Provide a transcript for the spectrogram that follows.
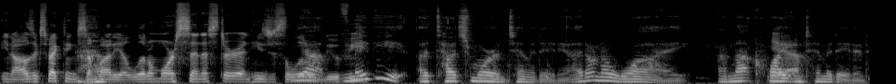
you know, I was expecting somebody a little more sinister, and he's just a little yeah, goofy. maybe a touch more intimidating. I don't know why. I'm not quite Yeah. intimidated.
